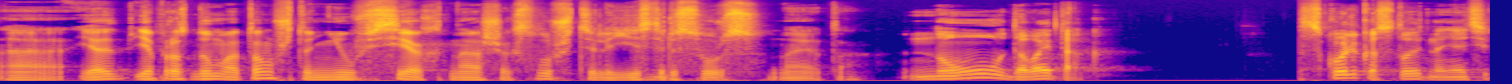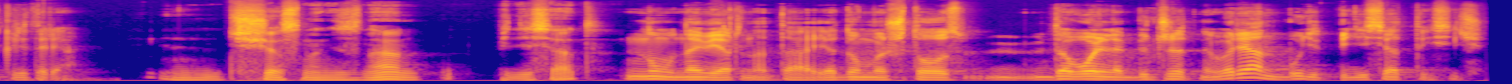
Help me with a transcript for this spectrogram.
А, я, я просто думаю о том, что не у всех наших слушателей есть ресурс на это. Ну, давай так. Сколько стоит нанять секретаря? Честно, не знаю. 50? Ну, наверное, да. Я думаю, что довольно бюджетный вариант будет 50 тысяч.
